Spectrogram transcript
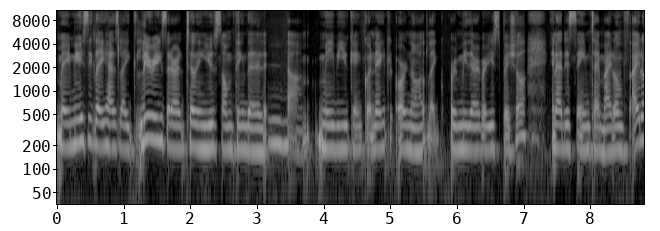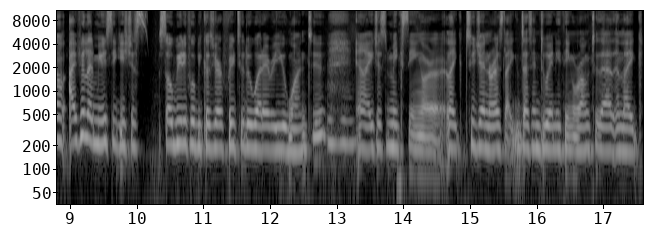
my music like has like lyrics that are telling you something that um, maybe you can connect or not. Like for me they're very special. And at the same time i don't i don't i feel that music is just so beautiful because you're free to do whatever you want to. And like just mixing or like too generous like doesn't do anything wrong to that. And like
